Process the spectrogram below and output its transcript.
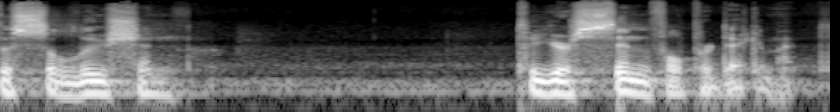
the solution to your sinful predicament.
